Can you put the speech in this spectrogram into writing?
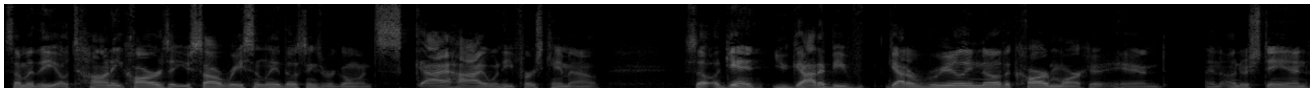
Some of the Ohtani cards that you saw recently, those things were going sky high when he first came out. So again, you got to be got to really know the card market and and understand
